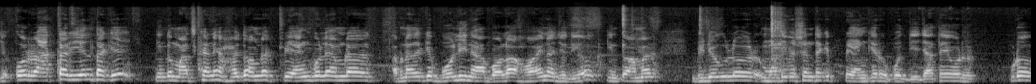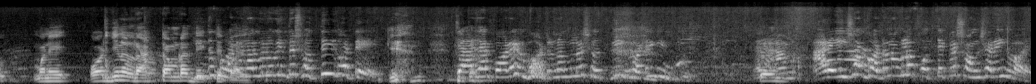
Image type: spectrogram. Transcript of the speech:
যে ওর রাগটা রিয়েল থাকে কিন্তু মাঝখানে হয়তো আমরা প্র্যাঙ্ক বলে আমরা আপনাদেরকে বলি না বলা হয় না যদিও কিন্তু আমার ভিডিওগুলোর মোটিভেশন থাকে প্র্যাঙ্কের ওপর দিয়ে যাতে ওর পুরো মানে অরিজিনাল রাগটা আমরা দেখতে পাই। সত্যিই ঘটে। যা যা করে ঘটনাগুলো সত্যিই ঘটে কিন্তু। আর এই সব ঘটনাগুলো প্রত্যেকটা সংসারেই হয়।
